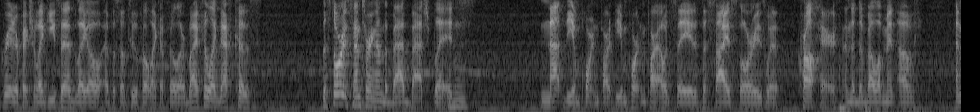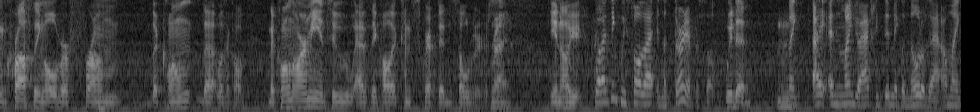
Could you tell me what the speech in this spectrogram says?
greater picture. Like you said, like oh, episode two felt like a filler, but I feel like that's because the story is centering on the Bad Batch, but it's not the important part. The important part, I would say, is the side stories with Crosshairs and the development of and crossing over from the clone, the what's it called, the clone army into as they call it, conscripted soldiers. Right. You know, you, Well, I think we saw that in the third episode. we did. Mhm. Like I and mind you, I actually did make a note of that. I'm like,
